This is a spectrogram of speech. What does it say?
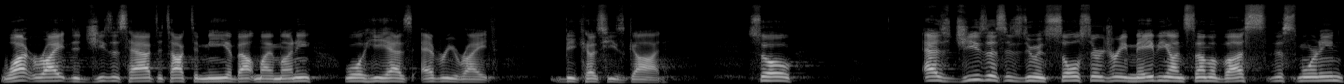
what right did Jesus have to talk to me about my money? Well, he has every right because he's God. So as Jesus is doing soul surgery, maybe on some of us this morning,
